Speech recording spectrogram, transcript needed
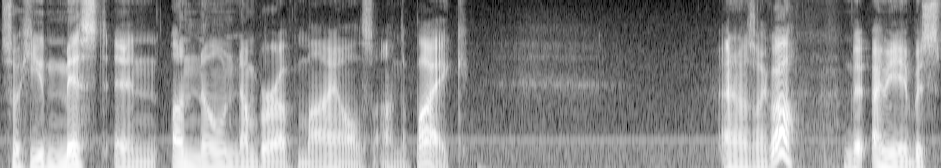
So he missed an unknown number of miles on the bike. And I was like, well, I mean, it was,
